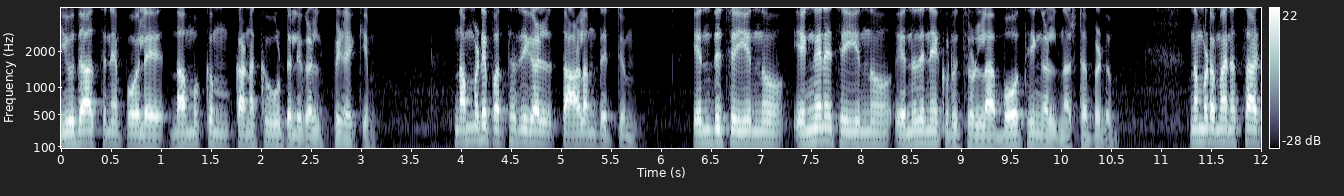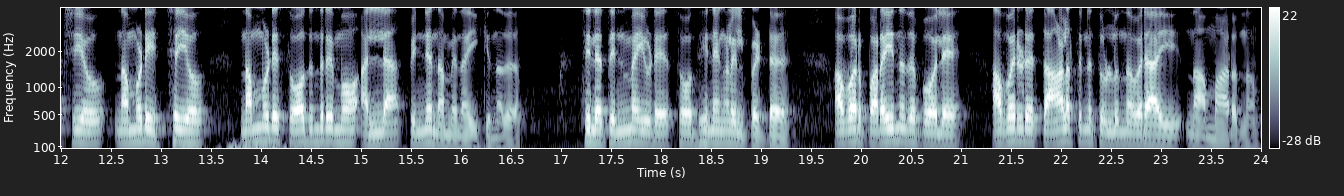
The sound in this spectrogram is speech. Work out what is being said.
യൂദാസിനെ പോലെ നമുക്കും കണക്കുകൂട്ടലുകൾ പിഴയ്ക്കും. നമ്മുടെ പദ്ധതികൾ താളം തെറ്റും. എന്ത് ചെയ്യുന്നു എങ്ങനെ ചെയ്യുന്നു എന്നതിനെക്കുറിച്ചുള്ള ബോധ്യങ്ങൾ നഷ്ടപ്പെടും. നമ്മുടെ മനസാക്ഷിയോ നമ്മുടെ ഇച്ഛയോ നമ്മുടെ സ്വാതന്ത്ര്യമോ അല്ല പിന്നെ നമ്മെ നയിക്കുന്നത്. ചില തിന്മയുടെ സ്വാധീനങ്ങളിൽപ്പെട്ട് അവർ പറയുന്നത് പോലെ അവരുടെ താളത്തിന് തുള്ളുന്നവരായി നാം മാറുന്നു.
